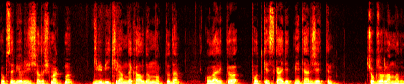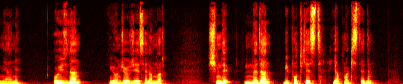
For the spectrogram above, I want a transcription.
yoksa biyoloji çalışmak mı gibi bir ikilemde kaldığım noktada kolaylıkla podcast kaydetmeyi tercih ettim. Çok zorlanmadım yani. O yüzden Yonca Hoca'ya selamlar. Şimdi neden bir podcast yapmak istedim?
